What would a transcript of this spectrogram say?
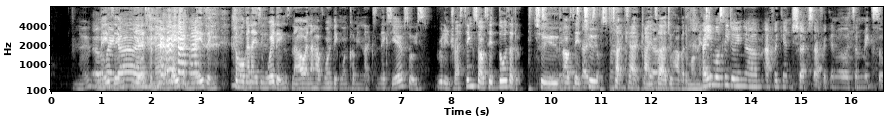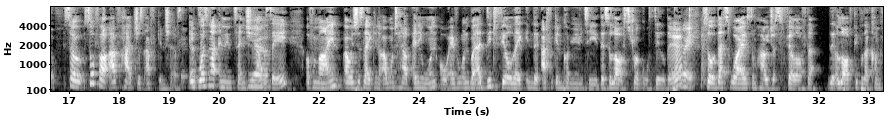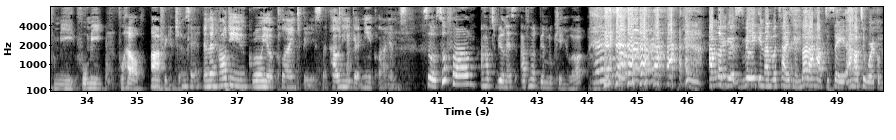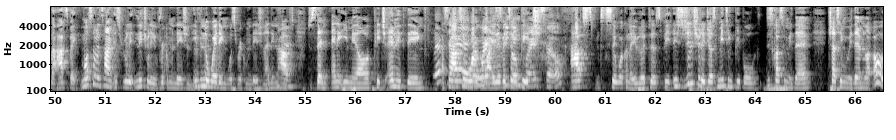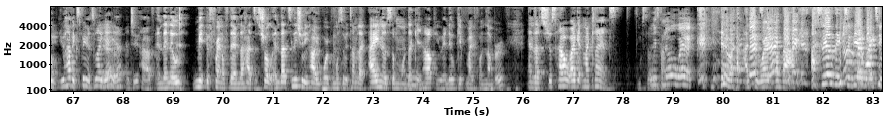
You know, Oh amazing. Yes, I know, amazing, amazing. So I'm organizing weddings now, and I have one big one coming next next year. So it's really interesting. So I would say those are the two. I would say two clients, clients yeah. that I do have at the moment. Are you mostly doing um, African chefs, African? Well, it's a mix of. So so far, I've had just African chefs. Okay, it was not an intention, I would say, of mine. I was just like, you know, I want to help anyone or everyone, but I did feel like in the African community, there's a lot of struggle still there. Right. So that's why somehow it just fell off that. The, a lot of people that come for me for me for help are mm. African chefs. Okay. And then, how do you grow your client base? Like, how do you get new clients? So so far, I have to be honest, I've not been looking a lot. I'm not good, big in advertisement. That I have to say, I have to work on that aspect. Most of the time, it's really literally recommendation. Even the wedding was recommendation. I didn't have to send any email, pitch anything. I still have to work on my elevator pitch. I have to still work on the elevator speech. It's literally just meeting people, discussing with them, chatting with them, like, oh, you have experience. Like, yeah, Yeah. yeah, I do have. And then they'll meet a friend of them that has a struggle. And that's literally how it works most of the time. Like, I know someone that can mm. help you, and they'll give my phone number. And that's just how I get my clients. The With no work. I should work on that. I still need to be able like- to,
